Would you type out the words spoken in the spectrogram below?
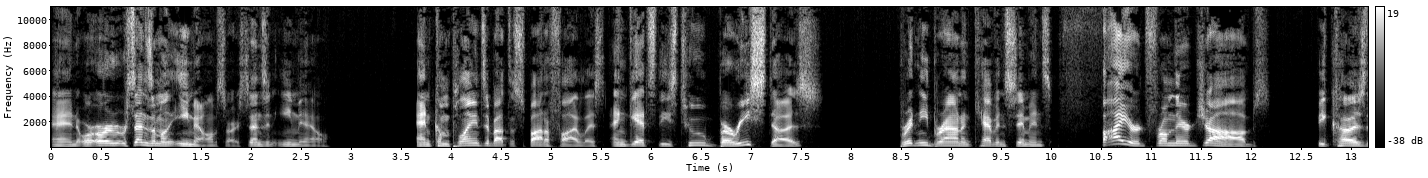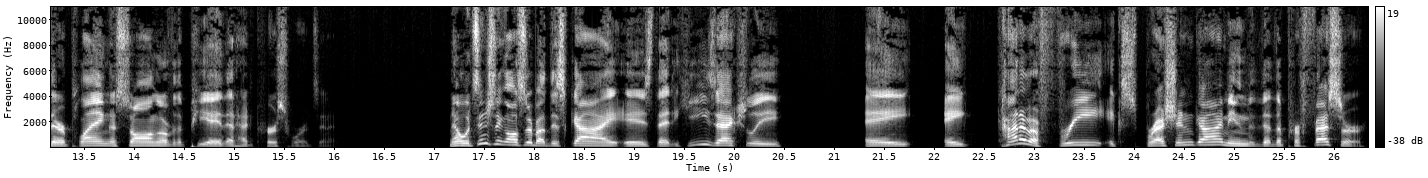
and or, or sends them an email. I'm sorry, sends an email and complains about the Spotify list and gets these two baristas, Brittany Brown and Kevin Simmons, fired from their jobs because they're playing a song over the PA that had curse words in it. Now, what's interesting also about this guy is that he's actually a a kind of a free expression guy. I mean, the the professor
